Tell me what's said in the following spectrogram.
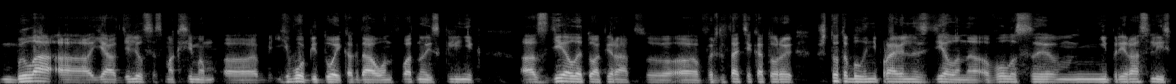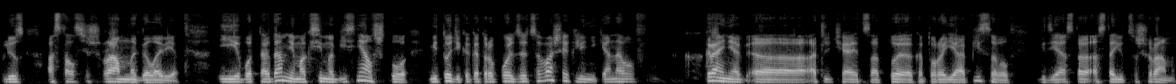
была, а, я делился с Максимом а, его бедой, когда он в одной из клиник а, сделал эту операцию, в результате которой что-то было неправильно сделано, волосы не прирослись, плюс остался шрам на голове. И вот тогда мне Максим объяснял, что методика, которая пользуется в вашей клинике, она крайне э, отличается от той, которую я описывал, где оста остаются шрамы.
